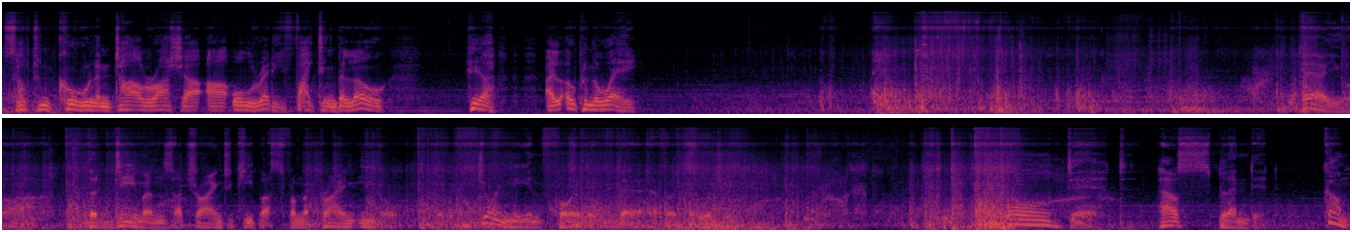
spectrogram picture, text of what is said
Zoltun Kulle and Tal Rasha are already fighting below. Here, I'll open the way. There you are. The demons are trying to keep us from the prime evil. Join me in foiling their efforts, would you? All dead. How splendid. Come,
